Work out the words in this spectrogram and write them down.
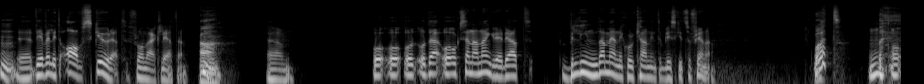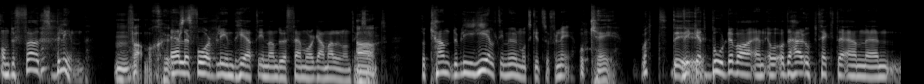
Mm. Eh, det är väldigt avskuret från verkligheten. Ja. Ehm, och, och, och, och, där, och också en annan grej, det är att blinda människor kan inte bli schizofrena. What? Mm. Om du föds blind, Mm. Fan eller får blindhet innan du är fem år gammal eller någonting Ja. sånt, så kan du bli helt immun mot schizofreni. Okej. What? Det är... Vilket borde vara en, och det här upptäckte en, en,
